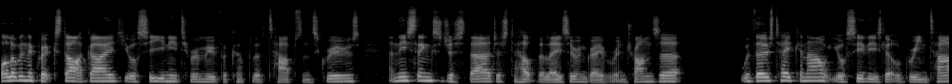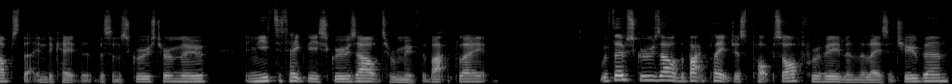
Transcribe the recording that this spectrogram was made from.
Following the quick start guide, you'll see you need to remove a couple of tabs and screws, and these things are just there just to help the laser engraver in transit. With those taken out, you'll see these little green tabs that indicate that there's some screws to remove, and you need to take these screws out to remove the backplate. With those screws out, the backplate just pops off, revealing the laser tubing,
